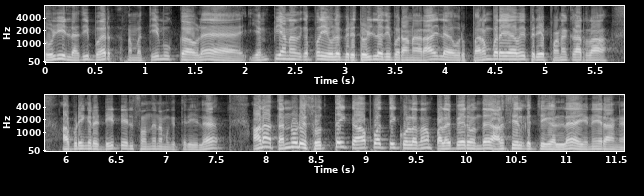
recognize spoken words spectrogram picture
தொழில் அதிபர் நம்ம திமுகவில் எம்பி ஆனதுக்கப்புறம் எவ்வளோ பெரிய தொழிலதிபர் ஆனாரா? இல்லை ஒரு பரம்பரையாகவே பெரிய பணக்காரரா? அப்படிங்கிற டீட்டெயில்ஸ் வந்து நமக்கு தெரியல. ஆனால் தன்னுடைய சொத்தை காப்பாற்றிக்கொள்ள தான் பல பேர் வந்து அரசியல் கட்சிகளில் இணையறாங்க.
